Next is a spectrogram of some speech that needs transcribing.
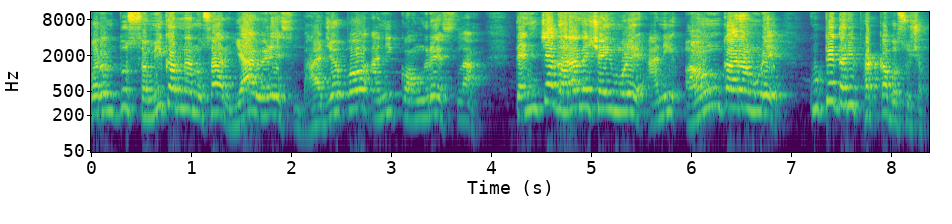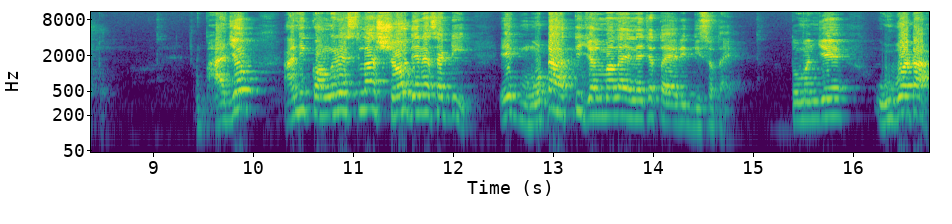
परंतु समीकरणानुसार यावेळेस भाजप आणि काँग्रेसला त्यांच्या घराणेशाहीमुळे आणि अहंकारामुळे कुठेतरी फटका बसू शकतो. भाजप आणि काँग्रेसला श देण्यासाठी एक मोठा हत्ती जन्माला येण्याच्या तयारीत दिसत आहे. तो म्हणजे उबटा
